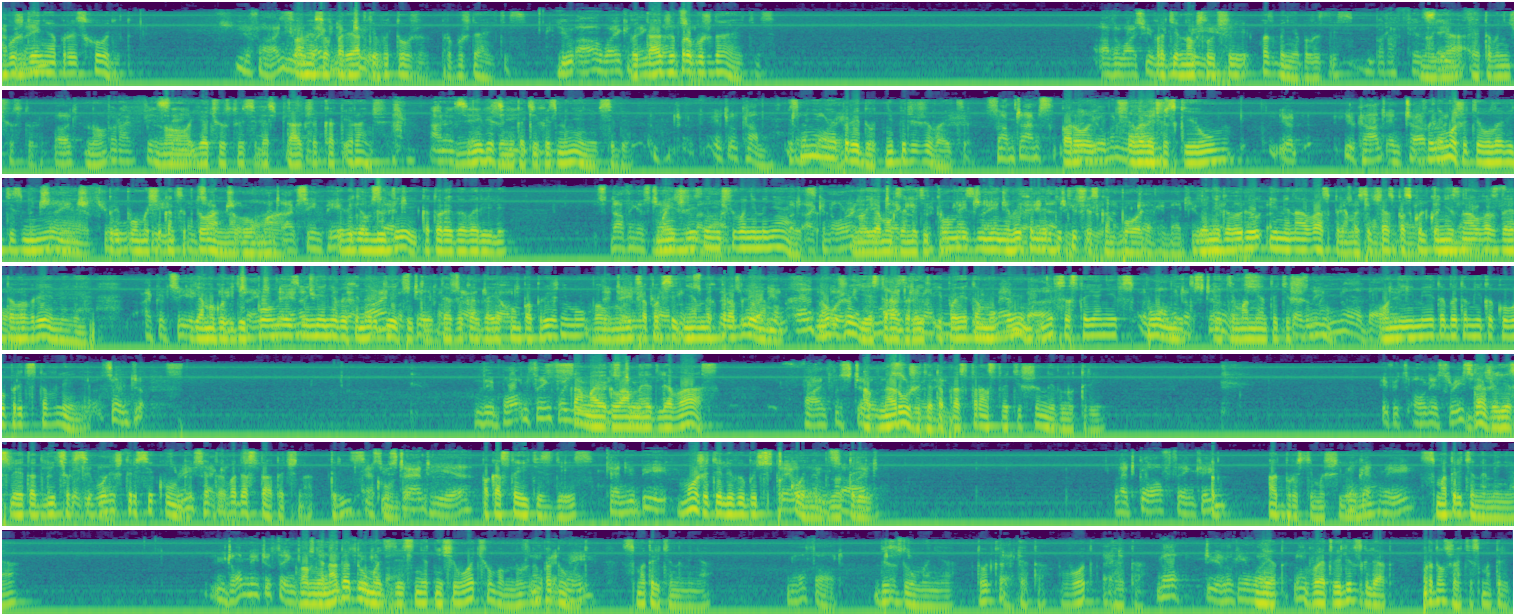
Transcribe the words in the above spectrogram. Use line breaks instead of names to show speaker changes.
Пробуждение происходит. С вами все в порядке, вы тоже пробуждаетесь. Вы также пробуждаетесь. В противном случае вас бы не было здесь. Но я этого не чувствую. Но, но я чувствую себя так же, как и раньше. Не вижу никаких изменений в себе. Изменения придут, не переживайте. Порой человеческий ум вы не можете уловить изменения при помощи концептуального ума. Я видел людей, которые говорили, в моей жизни ничего не меняется, но я мог заметить полное изменение в их энергетическом поле. Я не говорю именно о вас прямо сейчас, поскольку не знал вас до этого времени. Я могу видеть полное изменение в их энергетике, даже когда их ум по-прежнему волнуется повседневных проблемам. Но уже есть разрыв, и поэтому ум не в состоянии вспомнить эти моменты тишины. Он не имеет об этом никакого представления. Самое главное для вас — обнаружить это пространство тишины внутри. Даже если это длится всего лишь три секунды, этого достаточно. Три секунды. Пока стоите здесь, можете ли вы быть спокойным внутри? Отбросьте мышление, смотрите на меня. Вам не надо думать, здесь нет ничего, о чем вам нужно подумать. Смотрите на меня. Без думания. Только это. Вот это. Нет, вы отвели взгляд. Продолжайте смотреть.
